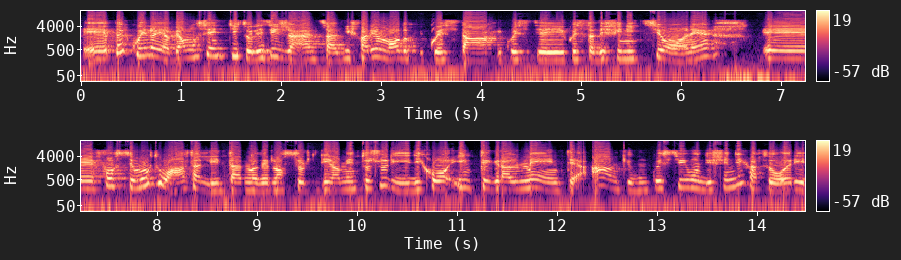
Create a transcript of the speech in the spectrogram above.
E per cui noi abbiamo sentito l'esigenza di fare in modo che questa, che questi, questa definizione fosse mutuata all'interno del nostro ordinamento giuridico integralmente anche con questi 11 indicatori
